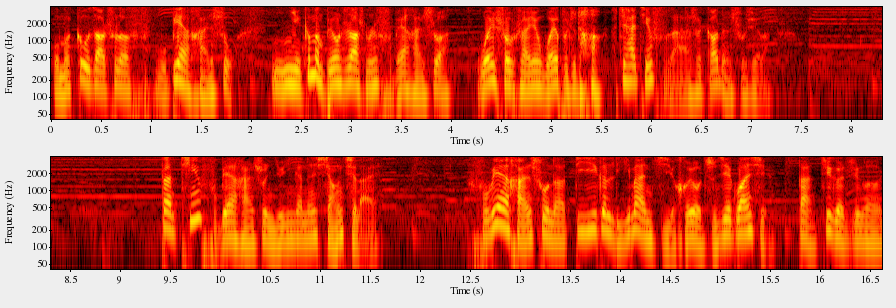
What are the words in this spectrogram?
我们构造出了复变函数，你你根本不用知道什么是复变函数啊，我也说不出来，因为我也不知道，这还挺复杂的，是高等数学了。但听复变函数，你就应该能想起来，复变函数呢，第一跟黎曼几何有直接关系，但这个这个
